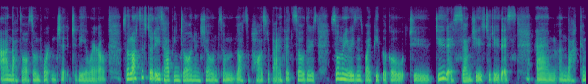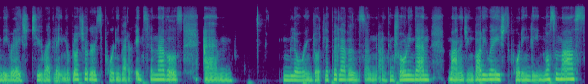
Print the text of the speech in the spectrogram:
and that's also important to, to be aware of so lots of studies have been done and shown some lots of positive benefits so there's so many reasons why people go to do this and choose to do this um, and that can be related to regulating your blood sugar supporting better insulin levels um, lowering blood lipid levels and, and controlling them, managing body weight, supporting lean muscle mass.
